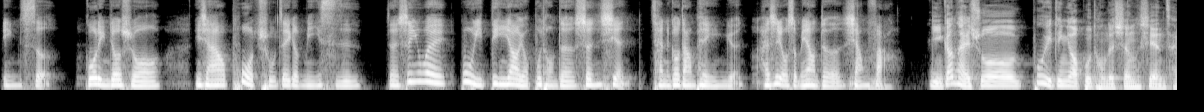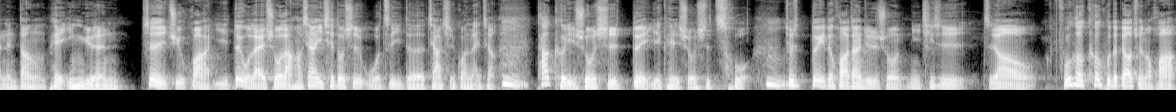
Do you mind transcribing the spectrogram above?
音色？郭林就说：你想要破除这个迷思。对，是因为不一定要有不同的声线才能够当配音员，还是有什么样的想法？你刚才说不一定要不同的声线才能当配音员这一句话，也对我来说啦，哈，现在一切都是我自己的价值观来讲，嗯，它可以说是对，也可以说是错，嗯，就是对的话，当然就是说你其实只要符合客户的标准的话。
